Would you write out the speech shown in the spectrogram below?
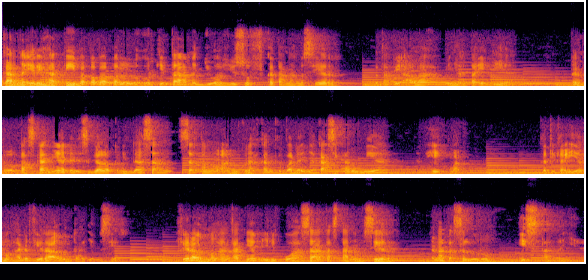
Karena iri hati bapak-bapak leluhur kita menjual Yusuf ke tanah Mesir, tetapi Allah menyertai dia dan melepaskannya dari segala penindasan serta menganugerahkan kepadanya kasih karunia dan hikmat. Ketika ia menghadap Firaun raja Mesir, Firaun mengangkatnya menjadi kuasa atas tanah Mesir dan atas seluruh istananya.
